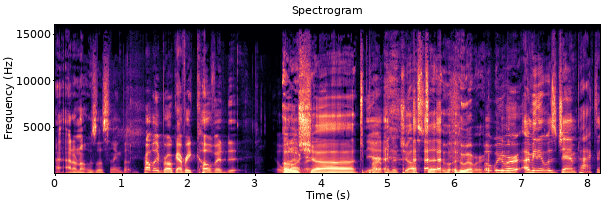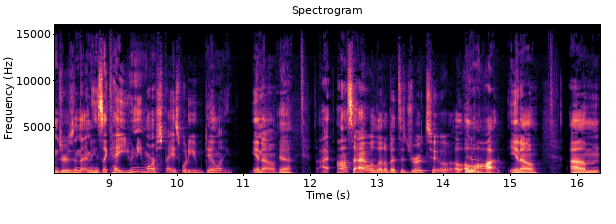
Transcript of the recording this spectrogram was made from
I, I don't know who's listening, but probably broke every COVID. Whatever. OSHA, Department of Justice, whoever. But we were, I mean, it was jam packed, and Drew's in there, and he's like, "Hey, you need more space. What are you doing?" You know. yeah. I honestly, I owe a little bit to Drew too, a, a lot. You know. Um.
